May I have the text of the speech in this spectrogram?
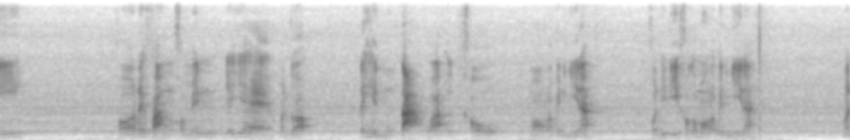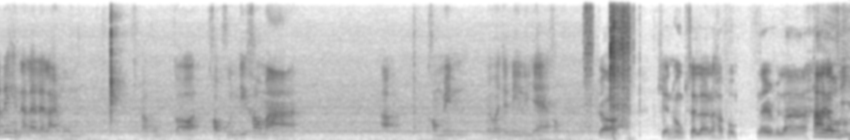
นี้ พอได้ฟังคอมเมนต์แย่ๆมันก็ได้เห็นมุมต่างว่าเออเขามองเราเป็นอย่างนี้นะคนที่ดีเขาก็มองเราเป็นอย่างนี้นะ มันได้เห็นอะไรหลาย ๆ มุม ครับผมก็ขอบคุณที่เข้ามาอาคอมเมนต์ไม่ว่าจะดีหรือแย่ขอบคุณ ก็เขียนฮุกเสร็จแล้วนะครับผม ในเวลา 5 นาที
